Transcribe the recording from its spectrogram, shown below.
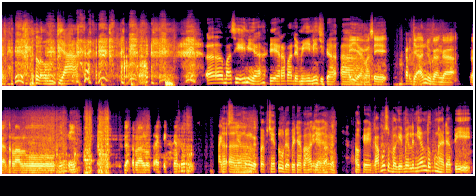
lumpia Eh, masih ini ya di era pandemi ini juga eh, iya masih kerjaan juga nggak nggak terlalu ini nggak terlalu trafficnya tuh vibesnya eh, tuh nggak vibes-nya tuh udah beda banget beda ya banget. Oke, kamu sebagai milenial untuk menghadapi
